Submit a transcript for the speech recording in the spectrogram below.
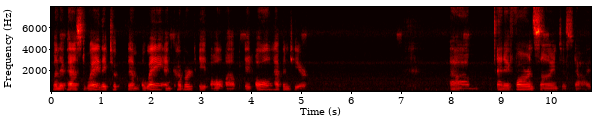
When they passed away, they took them away and covered it all up. It all happened here. Um, and a foreign scientist died.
